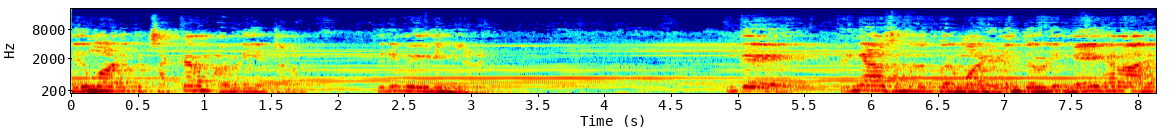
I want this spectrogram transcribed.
திருமாலுக்கு சக்கரம் அருளிய தலம் திருவேணி மேலை இங்கு திருஞான சம்பந்த பெருமான் எழுந்தருளி மேகராக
